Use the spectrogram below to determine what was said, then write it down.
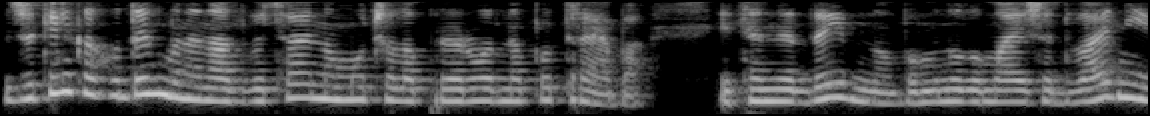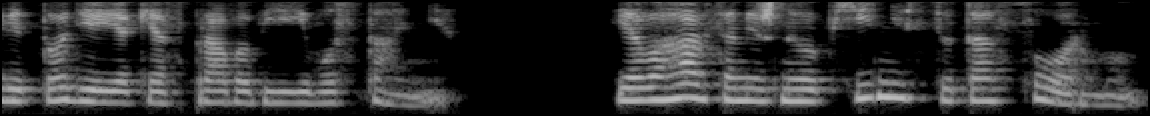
Вже кілька годин мене надзвичайно мучила природна потреба, і це не дивно, бо минуло майже два дні відтоді, як я справив її востаннє. Я вагався між необхідністю та соромом.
